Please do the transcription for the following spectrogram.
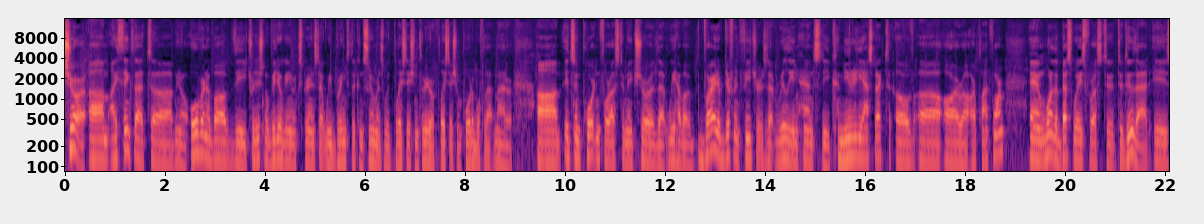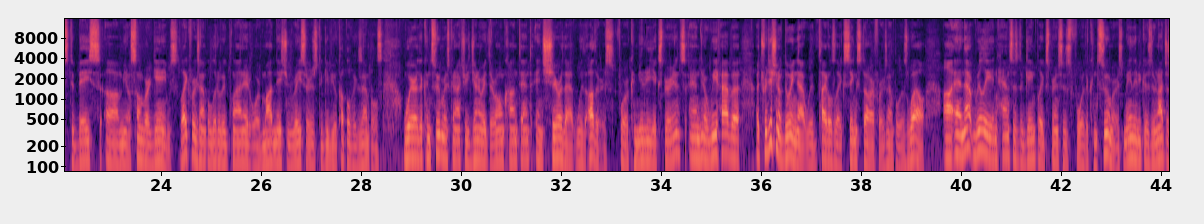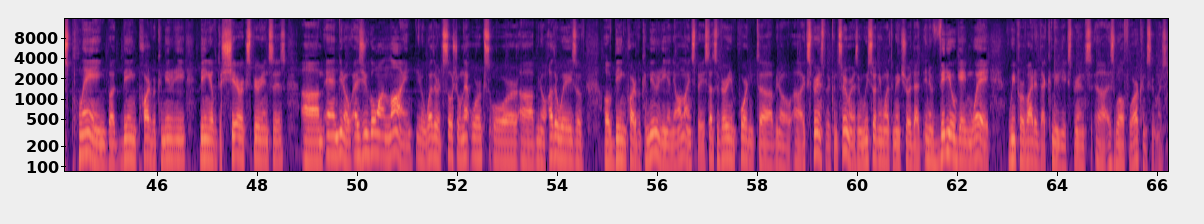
Sure. Um, I think that uh, you know, over and above the traditional video game experience that we bring to the consumers with PlayStation 3 or PlayStation Portable, for that matter, uh, it's important for us to make sure that we have a variety of different features that really enhance the community aspect of uh, our uh, our platform. And one of the best ways for us to, to do that is to base um, you know, some of our games, like for example LittleBigPlanet or ModNation Racers, to give you a couple of examples, where the consumers can actually generate their own content and share that with others for a community experience. And you know, we have a, a tradition of doing that with titles like SingStar, for example, as well. Uh, and that really enhances the gameplay experiences for the consumers, mainly because they're not just playing, but being part of a community, being able to share experiences. Um, and, you know, as you go online, you know, whether it's social networks or, uh, you know, other ways of, of being part of a community in the online space, that's a very important, uh, you know, uh, experience for the consumers. And we certainly want to make sure that in a video game way, we provided that community experience uh, as well for our consumers.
